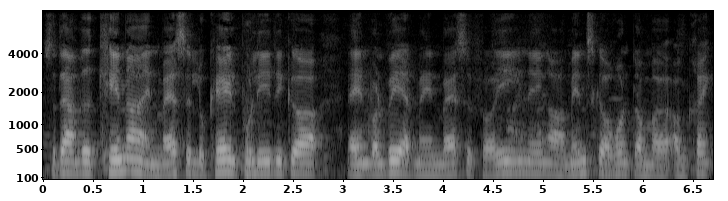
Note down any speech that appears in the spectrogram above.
så derved kender en masse lokalpolitikere, er involveret med en masse foreninger og mennesker rundt om, øh, omkring.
